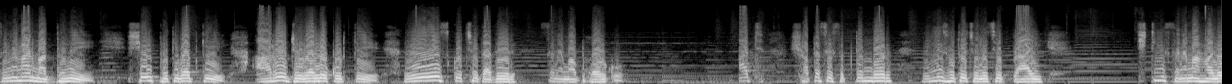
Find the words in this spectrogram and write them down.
সিনেমার মাধ্যমে সেই প্রতিবাদকে আরও জোরালো করতে রিলিজ করছে তাদের সিনেমা ভর্গ। আজ সাতাশে সেপ্টেম্বর রিলিজ হতে চলেছে প্রায় সিনেমা হলে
